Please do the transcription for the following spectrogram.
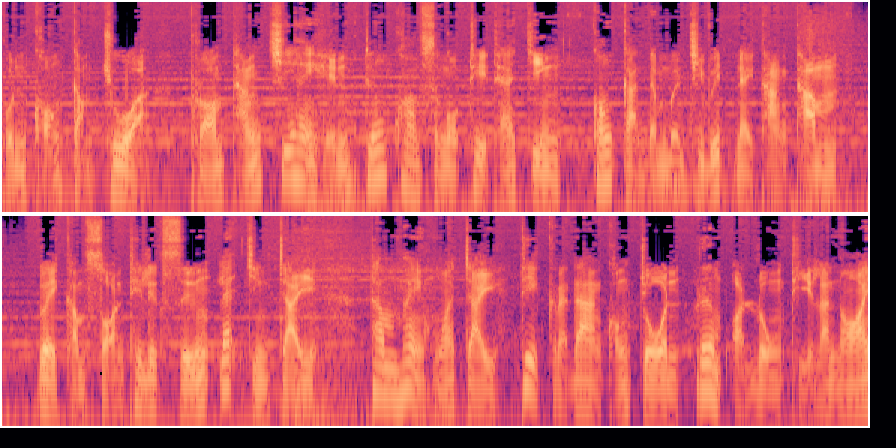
ผลของกรรมชั่ว พร้อมทั้งชี้ให้เห็นถึงความสงบที่แท้จริง ของการดำเนินชีวิตในทางธรรม ด้วยคำสอนที่ลึกซึ้งและจริงใจทำให้หัวใจที่กระด้างของโจรเริ่มอ่อนลงทีละน้อย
